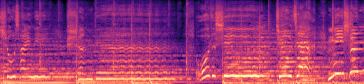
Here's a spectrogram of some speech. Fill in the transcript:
就在你身边，我的心就在你身边。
